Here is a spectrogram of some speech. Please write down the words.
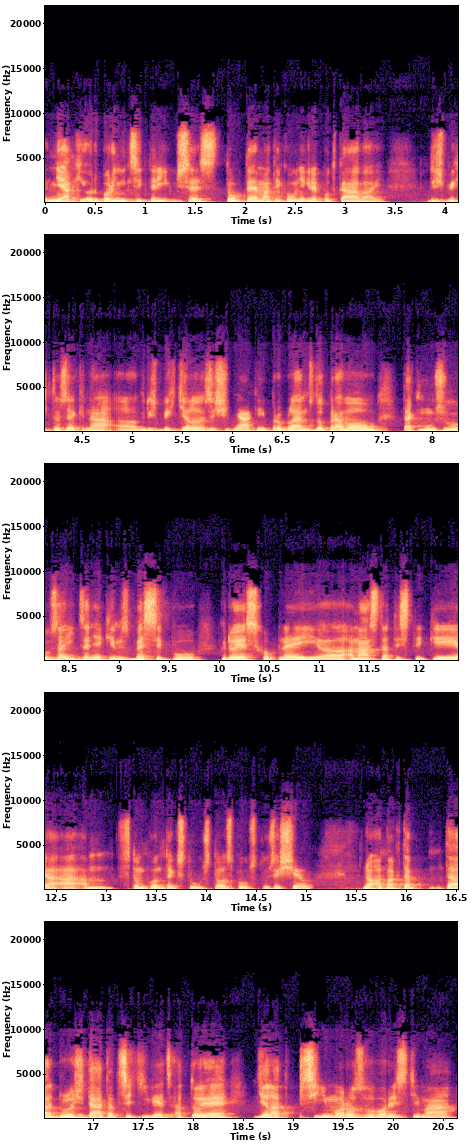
nějaký odborníci, kteří už se s tou tématikou někde potkávají když bych to řekl, na, když bych chtěl řešit nějaký problém s dopravou, tak můžu zajít za někým z Besipu, kdo je schopný a má statistiky a, a v tom kontextu už toho spoustu řešil. No a pak ta, ta důležitá, ta třetí věc, a to je dělat přímo rozhovory s těma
